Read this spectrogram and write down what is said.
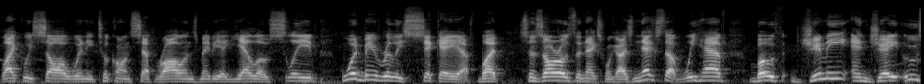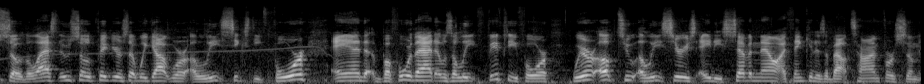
like we saw when he took on Seth Rollins, maybe a yellow sleeve. Would be really sick AF, but Cesaro's the next one, guys. Next up, we have both Jimmy and Jay Uso. The last Uso figures that we got were Elite 64, and before that, it was Elite 54. We're up to Elite Series 87 now. I think it is about time for some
